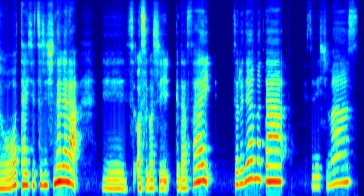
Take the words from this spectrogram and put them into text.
腸を大切にしながら、えーお過ごしください。それではまた、失礼します。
